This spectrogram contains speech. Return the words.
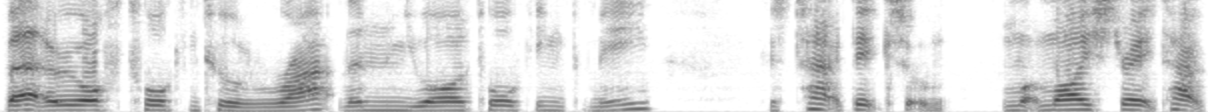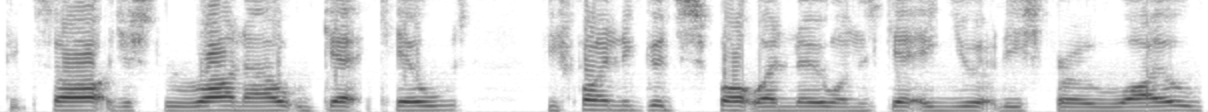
better off talking to a rat than you are talking to me. Because tactics, my straight tactics are just run out, get kills. If you find a good spot where no one's getting you, at least for a while,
